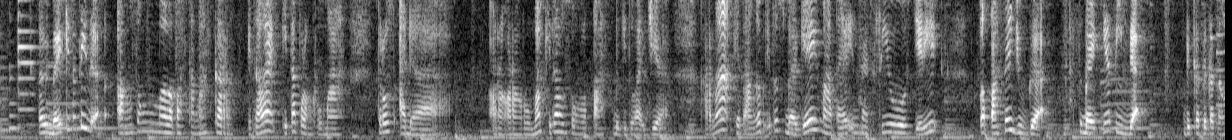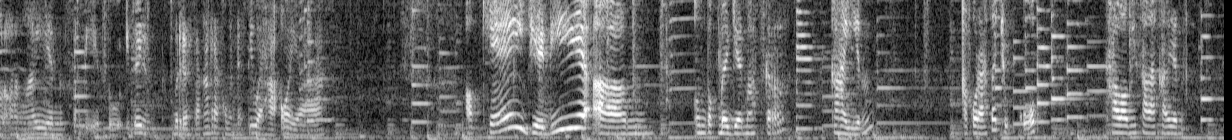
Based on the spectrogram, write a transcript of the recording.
lebih baik kita tidak langsung melepaskan masker. Misalnya kita pulang ke rumah, terus ada orang-orang rumah kita langsung lepas begitu aja karena kita anggap itu sebagai materi infeksius jadi lepasnya juga sebaiknya tidak dekat-dekat dengan orang lain seperti itu itu berdasarkan rekomendasi WHO ya oke jadi um, untuk bagian masker kain aku rasa cukup kalau misalnya kalian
